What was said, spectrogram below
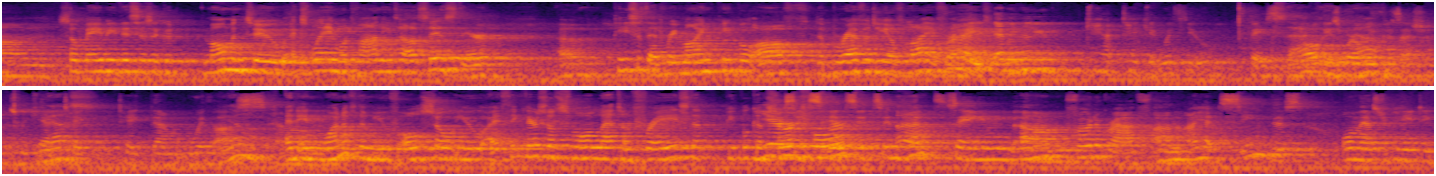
Um, So maybe this is a good moment to explain what vanitas is. They're um, pieces that remind people of the brevity of life, right? Right, and you can't take it with you. Basically, all these worldly yeah. possessions, we can't Yes. take take them with us. Yeah. And in one of them, you've also you. I think there's a small Latin phrase that people can yes, search it's, for. It's, it's in that Uh-huh. same um, photograph. Um, I had seen this old master painting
